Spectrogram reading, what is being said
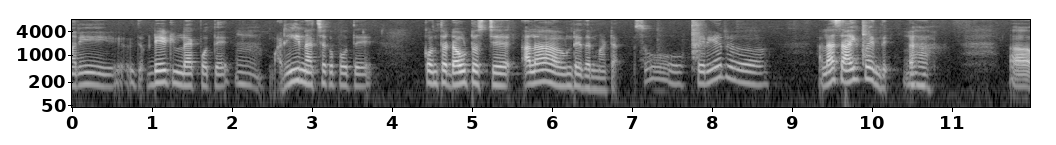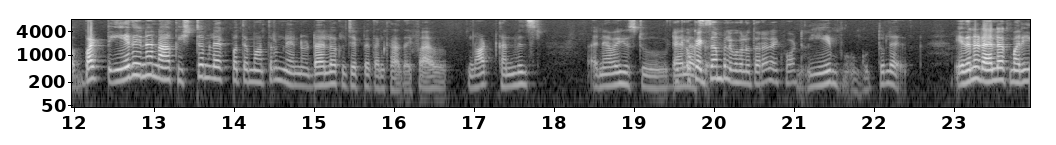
మరీ ఇది డేట్లు లేకపోతే మరీ నచ్చకపోతే కొంత డౌట్ వస్తే అలా ఉండేదన్నమాట. సో కెరియర్ అలా సాగిపోయింది. బట్ ఏదైనా నాకు ఇష్టం లేకపోతే మాత్రం నేను డైలాగులు చెప్పేదాన్ని కాదు. If I not convinced I never use to dialogue example ఇవ్వగలుగుతారా లైక్ వాట్ ఏం గుర్తులేదు. ఏదైనా డైలాగ్ మరీ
